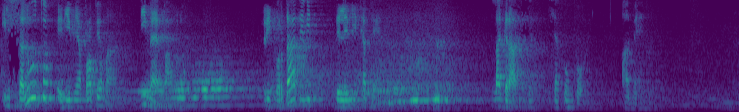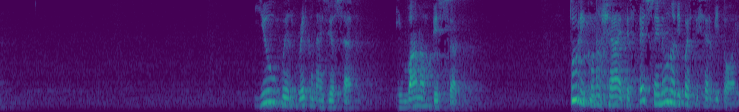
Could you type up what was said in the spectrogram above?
Il saluto è di mia propria mano, di me Paolo. Ricordatevi delle mie catene. La grazia sia con voi. Amen. you will recognize yourself in one of these servants. Tu riconoscerai te stesso in uno di questi servitori,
